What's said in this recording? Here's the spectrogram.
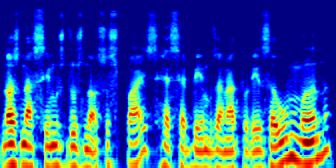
nós nascemos dos nossos pais, recebemos a natureza humana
